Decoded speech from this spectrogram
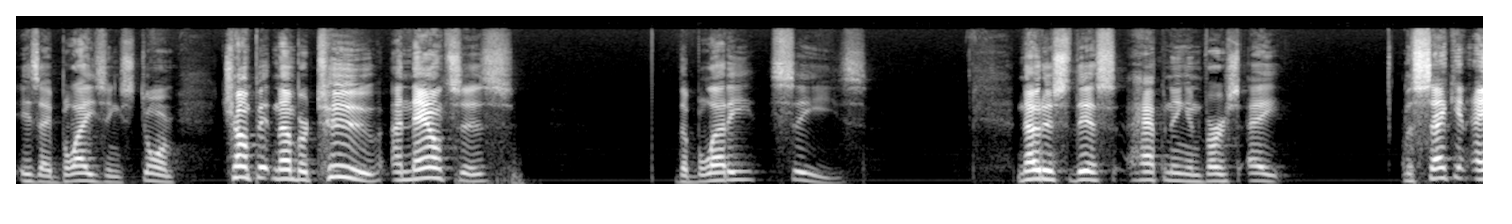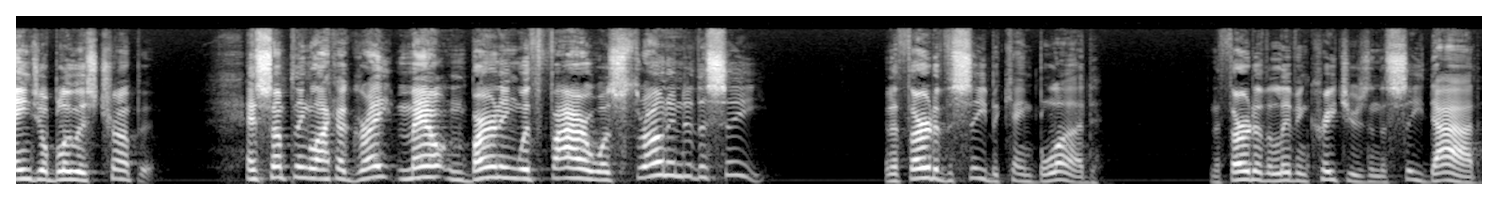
is a blazing storm. Trumpet number two announces the bloody seas. Notice this happening in verse 8. The second angel blew his trumpet, and something like a great mountain burning with fire was thrown into the sea. And a third of the sea became blood, and a third of the living creatures in the sea died,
